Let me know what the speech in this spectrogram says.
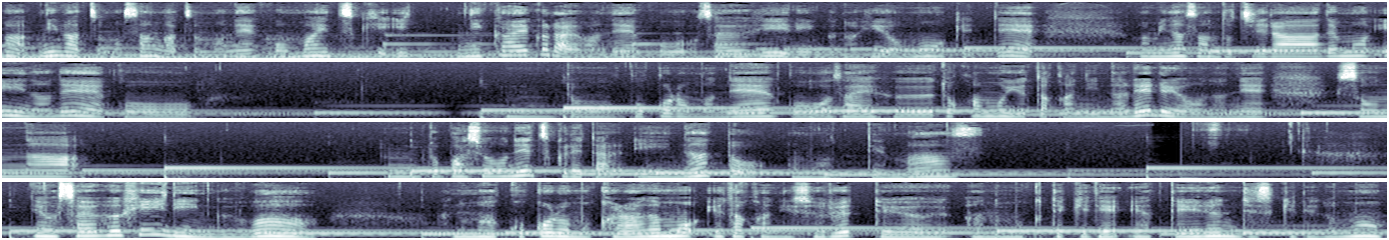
まあ、2月も3月もねこう毎月2回くらいはねこうお財布ヒーリングの日を設けて、まあ、皆さんどちらでもいいのでこううんと心もねこうお財布とかも豊かになれるようなねそんなうんと場所をね作れたらいいなと思ってます。でお財布ヒーリングはまあ心も体も豊かにするっていうあの目的でやっているんですけれども、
